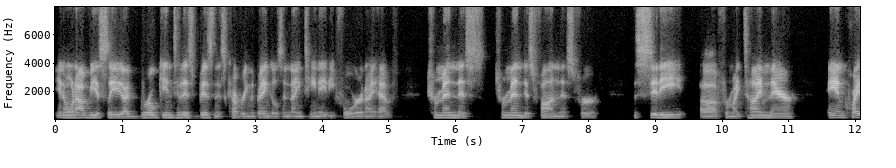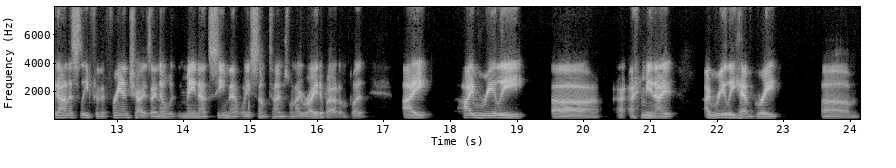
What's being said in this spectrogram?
you know, and obviously I broke into this business covering the Bengals in 1984, and I have tremendous tremendous fondness for the city, uh, for my time there, and quite honestly for the franchise. I know it may not seem that way sometimes when I write about them, but I I really uh, I, I mean I I really have great um,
